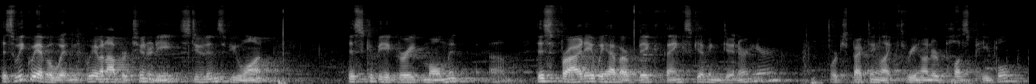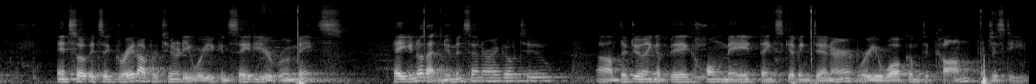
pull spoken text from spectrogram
This week we have a witness, we have an opportunity, students, if you want. This could be a great moment. Um, this Friday, we have our big Thanksgiving dinner here. We're expecting like 300 plus people. And so it's a great opportunity where you can say to your roommates, hey, you know that Newman Center I go to? Um, they're doing a big homemade Thanksgiving dinner where you're welcome to come and just eat.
